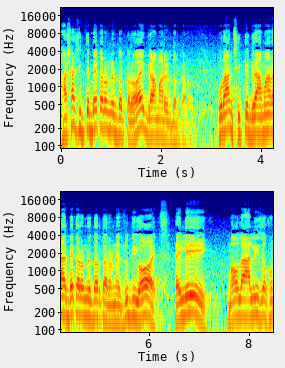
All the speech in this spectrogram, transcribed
ভাষা শিখতে ব্যাকরণের দরকার হয় গ্রামারের দরকার হয়। কোরআন শিখতে গ্রামার আর ব্যাকরণের দরকার হয় যদি হয়, তাইলে মাওলা আলী যখন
